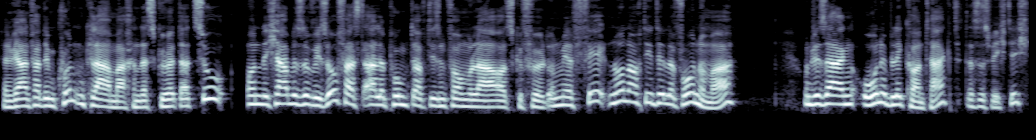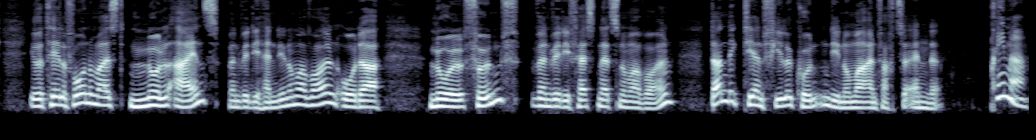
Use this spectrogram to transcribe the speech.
Wenn wir einfach dem Kunden klar machen, das gehört dazu und ich habe sowieso fast alle Punkte auf diesem Formular ausgefüllt und mir fehlt nur noch die Telefonnummer und wir sagen ohne Blickkontakt, das ist wichtig, Ihre Telefonnummer ist 01, wenn wir die Handynummer wollen oder 05, wenn wir die Festnetznummer wollen, dann diktieren viele Kunden die Nummer einfach zu Ende. Prima.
